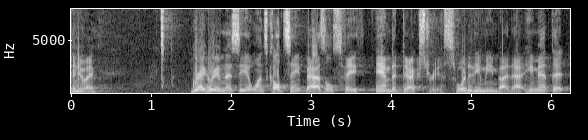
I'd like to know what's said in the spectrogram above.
Anyway. Gregory of Nyssa once called St. Basil's faith ambidextrous. What did he mean by that? He meant that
